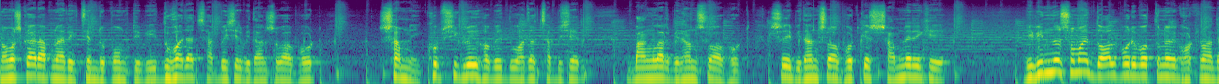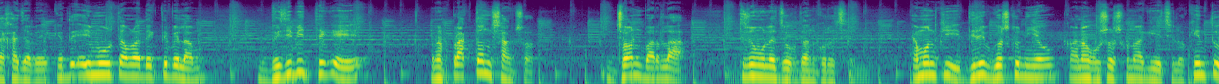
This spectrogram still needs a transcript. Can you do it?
নমস্কার, আপনারা দেখছেন রূপম টিভি। দু হাজার ছাব্বিশের বিধানসভা ভোট সামনেই, খুব শীঘ্রই হবে দু হাজার ছাব্বিশের বাংলার বিধানসভা ভোট। সেই বিধানসভা ভোটকে সামনে রেখে বিভিন্ন সময় দল পরিবর্তনের ঘটনা দেখা যাবে। কিন্তু এই মুহূর্তে আমরা দেখতে পেলাম, বিজেপির থেকে মানে প্রাক্তন সাংসদ জন বার্লা তৃণমূলে যোগদান করেছে। এমনকি দিলীপ ঘোষকে নিয়েও কানাঘুষো শোনা গিয়েছিল। কিন্তু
